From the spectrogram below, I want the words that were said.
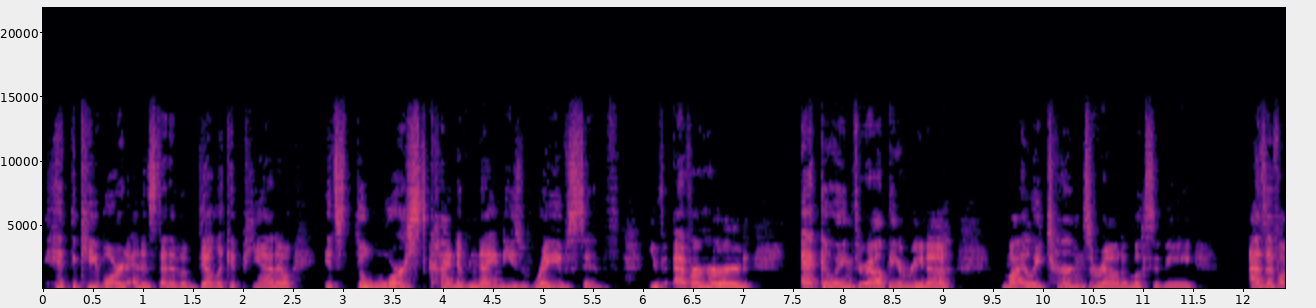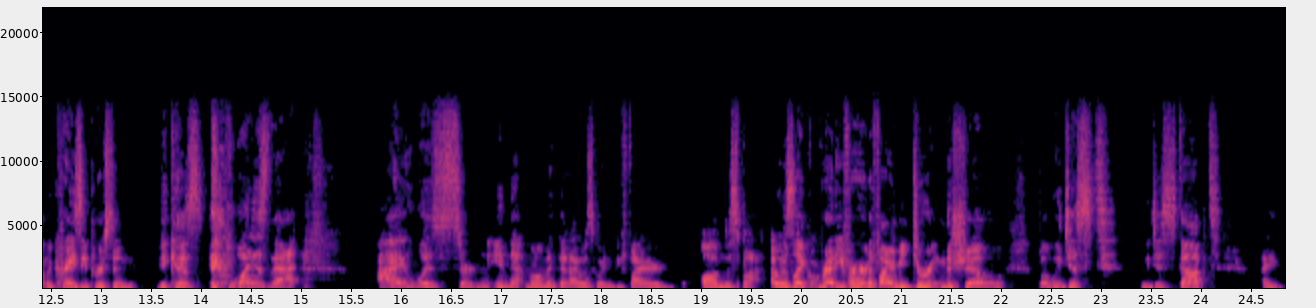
hit the keyboard, and instead of a delicate piano, it's the worst kind of '90s rave synth you've ever heard, echoing throughout the arena. Miley turns around and looks at me as if I'm a crazy person because what is that? I was certain in that moment that I was going to be fired on the spot. I was like ready for her to fire me during the show, but we just we just stopped. I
